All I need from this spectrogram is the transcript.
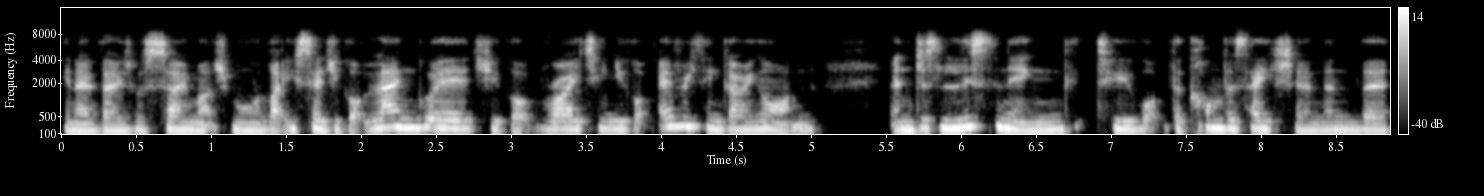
you know those were so much more like you said you got language you got writing you got everything going on and just listening to what the conversation and the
